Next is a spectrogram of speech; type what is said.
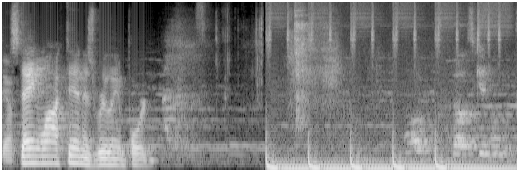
Yeah. staying locked in is really important. Oh,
